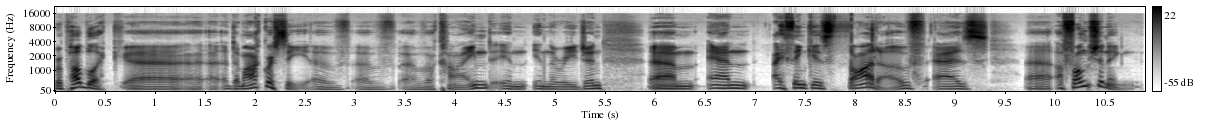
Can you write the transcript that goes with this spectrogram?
republic, uh, a, a, democracy of, of of a kind in in the region, um, and I think is thought of as uh, a functioning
